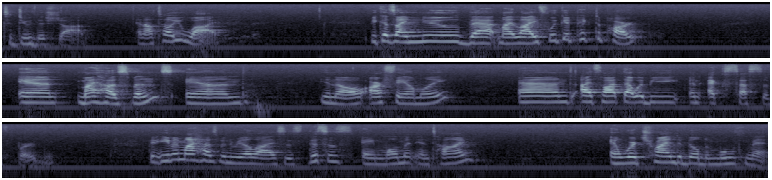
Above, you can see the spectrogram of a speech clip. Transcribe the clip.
to do this job. And I'll tell you why. Because I knew that my life would get picked apart, and my husband's, and you know, our family, and I thought that would be an excessive burden. But even my husband realizes this is a moment in time, and we're trying to build a movement.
